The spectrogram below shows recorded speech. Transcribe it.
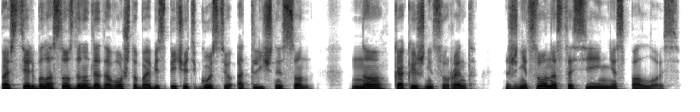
Постель была создана для того, чтобы обеспечить гостю отличный сон. Но, как и жнецу Рент, жнецу Анастасии не спалось.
